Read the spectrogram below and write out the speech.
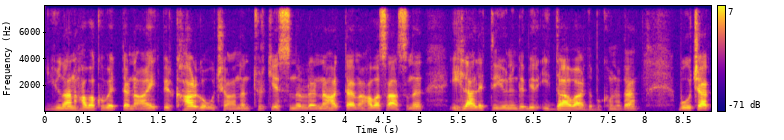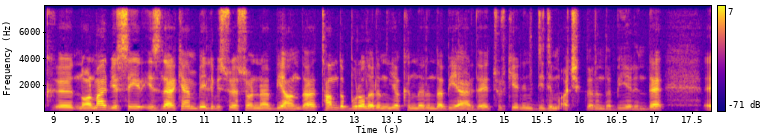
Yunan Hava Kuvvetleri'ne ait bir kargo uçağının Türkiye sınırlarını hatta hava sahasını ihlal ettiği yönünde bir iddia vardı bu konuda. Bu uçak e, normal bir seyir izlerken belli bir süre sonra bir anda tam da buraların yakınlarında bir yerde Türkiye'nin Didim açıklarında bir yerinde e,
